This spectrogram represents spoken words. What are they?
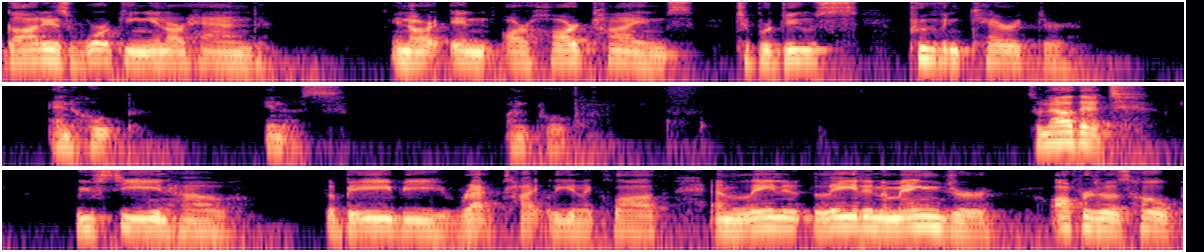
God is working in our hand, in our, in our hard times to produce proven character and hope in us. Unquote. So now that we've seen how the baby wrapped tightly in a cloth and laid, laid in a manger offers us hope,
